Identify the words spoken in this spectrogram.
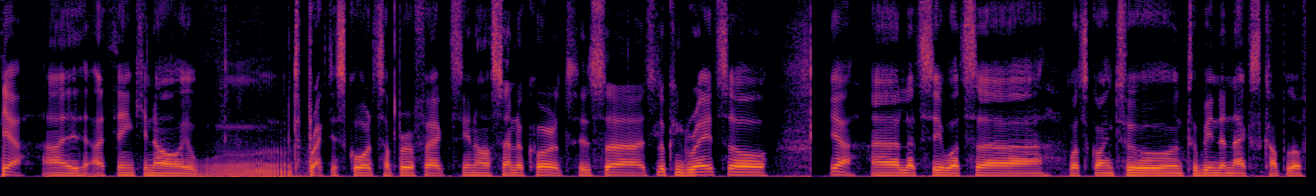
yeah, I I think you know. It, practice courts are perfect. You know, center court is uh, it's looking great. So yeah, uh, let's see what's uh, what's going to to be in the next couple of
